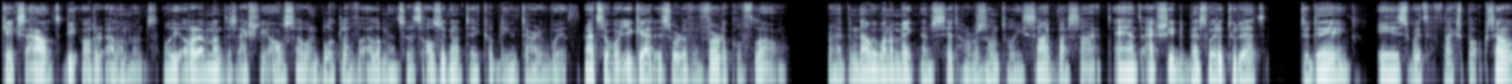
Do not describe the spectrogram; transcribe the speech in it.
kicks out the other element. Well, the other element is actually also a block level element, so it's also going to take up the entire width, right? So what you get is sort of a vertical flow, right? But now we want to make them sit horizontally side by side. And actually the best way to do that today is with flexbox. So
